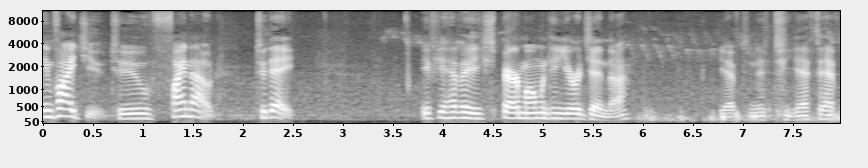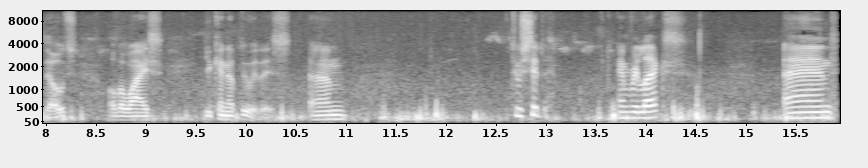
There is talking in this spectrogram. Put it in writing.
invite you to find out today if you have a spare moment in your agenda you have to you have to have those otherwise you cannot do this. Um, to sit and relax and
